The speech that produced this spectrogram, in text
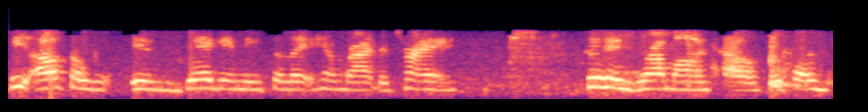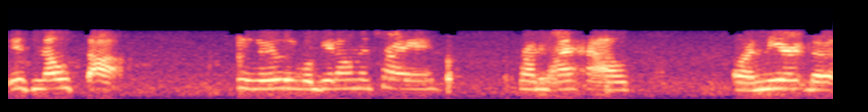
He also is begging me to let him ride the train to his grandma's house because it's no stop. He literally will get on the train from my house or near the,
